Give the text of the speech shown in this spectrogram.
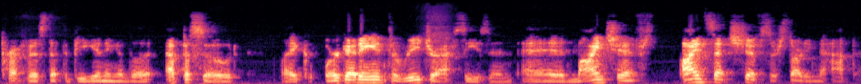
prefaced at the beginning of the episode, like we're getting into redraft season and mind shifts, mindset shifts are starting to happen.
